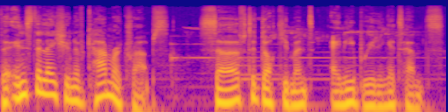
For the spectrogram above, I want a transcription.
The installation of camera traps serves to document any breeding attempts.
